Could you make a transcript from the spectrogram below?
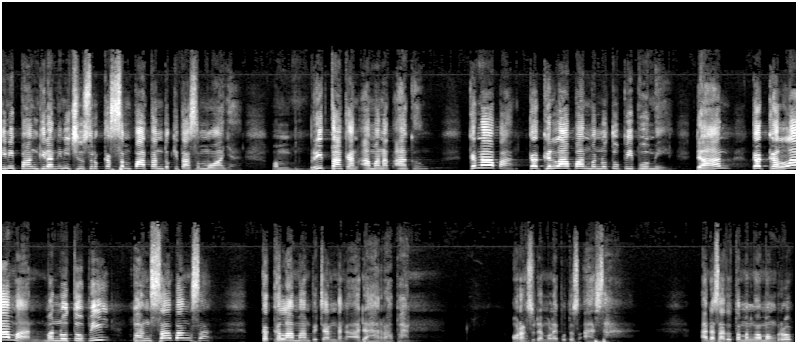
Ini panggilan, ini justru kesempatan untuk kita semuanya. Memberitakan amanat agung. Kenapa? Kegelapan menutupi bumi. Dan kekelaman menutupi bangsa-bangsa. Kekelaman bicara tentang ada harapan. Orang sudah mulai putus asa. Ada satu teman ngomong, bro,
